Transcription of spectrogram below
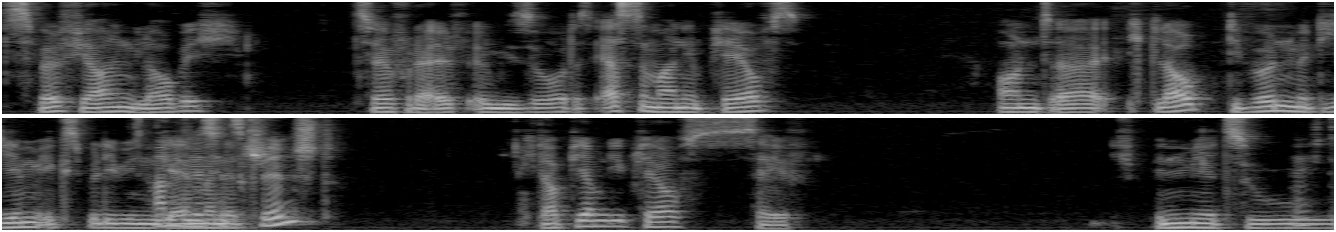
zwölf Jahren, glaube ich, zwölf oder elf irgendwie so, das erste Mal in den Playoffs. Und äh, ich glaube, die würden mit jedem x-beliebigen Haben die Game das jetzt Manager. clinched? Ich glaube, die haben die Playoffs safe. Ich bin mir zu Echt?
